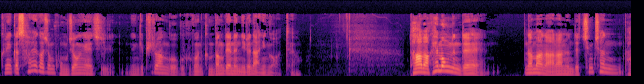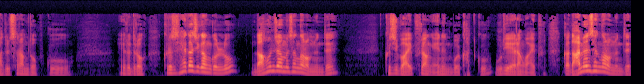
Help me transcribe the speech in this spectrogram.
그러니까 사회가 좀 공정해지는 게 필요한 거고 그건 금방 되는 일은 아닌 것 같아요. 다 막 해먹는데 나만 안 하는데 칭찬 받을 사람도 없고 예를 들어 그래서 세 가지 간 걸로 나 혼자 하면 상관없는데 그 집 와이프랑 애는 뭘 갖고 우리 애랑 와이프 그러니까 나면 상관없는데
